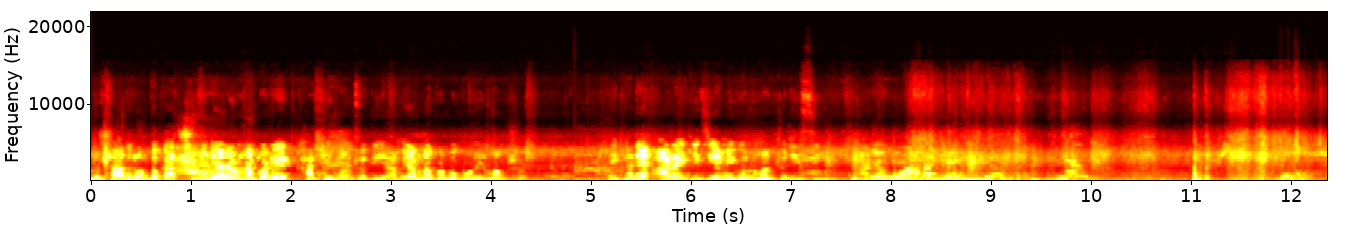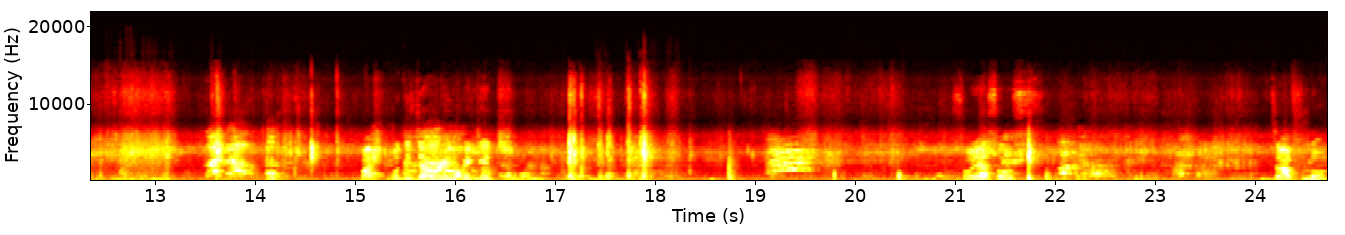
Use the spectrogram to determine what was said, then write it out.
মানুষ সাধারণত কাচ্চিটা রান্না করে, খাসির মাংস দিয়ে। আমি রান্না করব গরুর মাংস। এখানে আড়াই কেজি আমি গরুর মাংস নিয়েছি। বাসমতি চাল প্যাকেট। Soya sauce. জাফলন।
